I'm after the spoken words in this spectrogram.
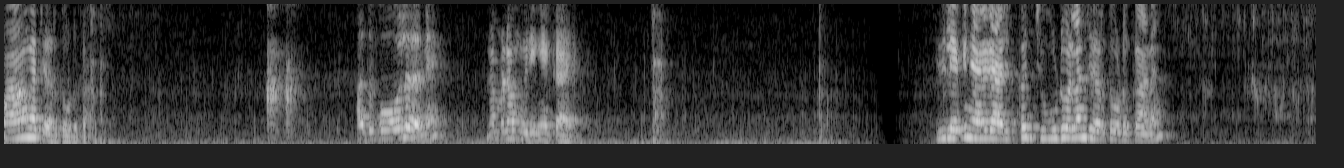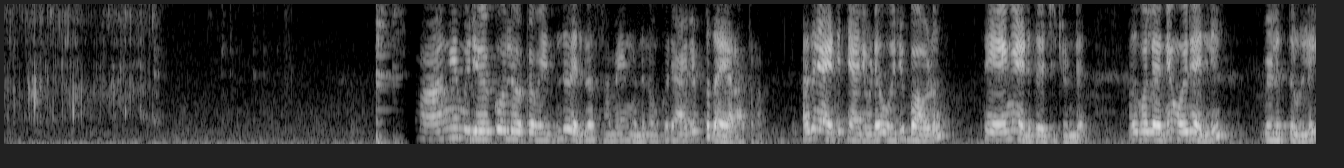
മാങ്ങ ചേർത്ത് കൊടുക്കാം. അതുപോലെ തന്നെ നമ്മുടെ മുരിങ്ങക്കായ. ഇതിലേക്ക് ഞാനൊരു അല്പം ചൂടുവെള്ളം ചേർത്ത് കൊടുക്കുകയാണ് മാങ്ങയും മുരിങ്ങക്കോലും ഒക്കെ വെന്ത് വരുന്ന സമയം കൊണ്ട് നമുക്കൊരു അരപ്പ് തയ്യാറാക്കണം. അതിനായിട്ട് ഞാനിവിടെ ഒരു ബൗൾ തേങ്ങ എടുത്ത് വെച്ചിട്ടുണ്ട്. അതുപോലെ തന്നെ ഒരല്ലി വെളുത്തുള്ളി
